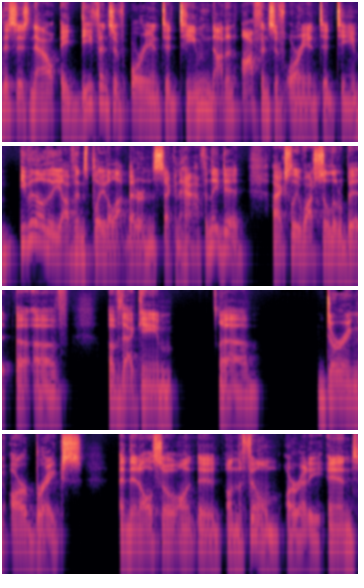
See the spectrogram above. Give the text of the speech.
This is now a defensive oriented team, not an offensive oriented team, even though the offense played a lot better in the second half. And they did. I actually watched a little bit uh, of, of that game uh, during our breaks and then also on, uh, on the film already. And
